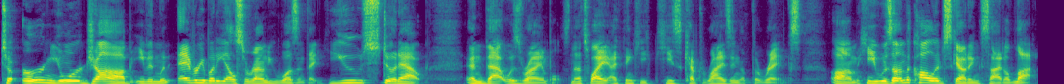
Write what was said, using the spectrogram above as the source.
to earn your job even when everybody else around you wasn't, that you stood out. And that was Ryan Poles. And that's why I think he, he's kept rising up the ranks. Um, he was on the college scouting side a lot.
